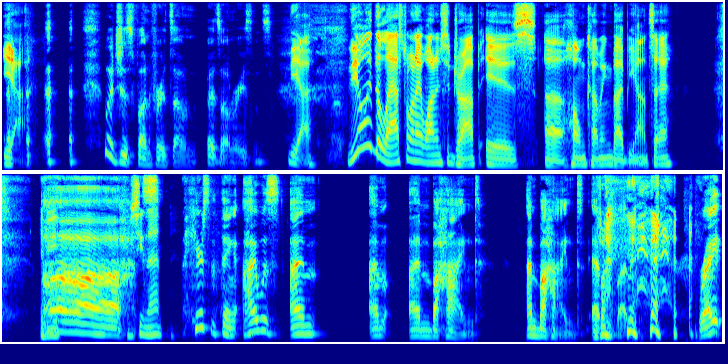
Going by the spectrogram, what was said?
yeah, which is fun for its own its own reasons. yeah. The only the last one I wanted to drop is uh, "Homecoming" by Beyonce. Have you, Uh, have you seen that? Here's the thing. I was I'm I'm I'm behind. I'm behind everybody. right?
